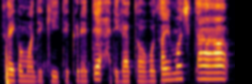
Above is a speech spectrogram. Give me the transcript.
最後まで聞いてくれてありがとうございました。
